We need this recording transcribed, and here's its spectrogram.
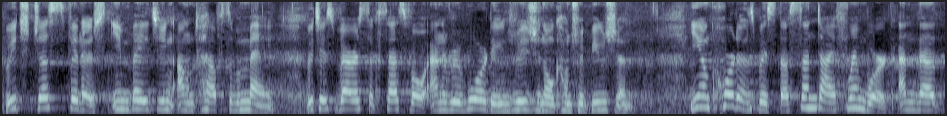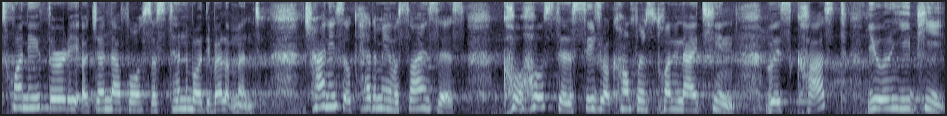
which just finished in Beijing on 12th of May, which is very successful and rewarding regional contribution. In accordance with the Sendai Framework and the 2030 Agenda for Sustainable Development, Chinese Academy of Sciences co-hosted CIDRA Conference 2019 with CAST, UNEP,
